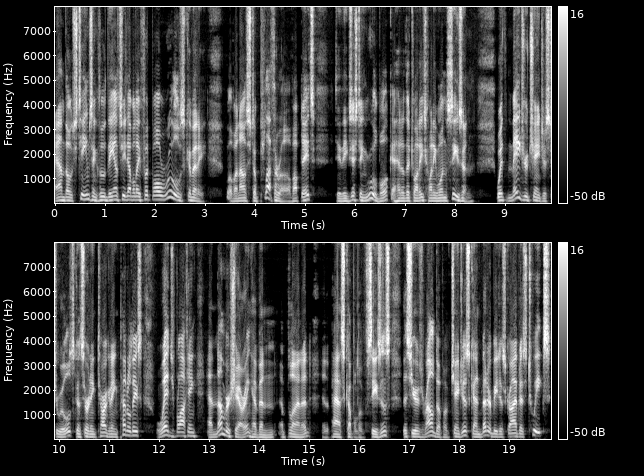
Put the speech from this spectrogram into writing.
and those teams include the NCAA Football Rules Committee, who have announced a plethora of updates to the existing rulebook ahead of the 2021 season. With major changes to rules concerning targeting penalties, wedge blocking, and number sharing have been implemented in the past couple of seasons, this year's roundup of changes can better be described as tweaks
